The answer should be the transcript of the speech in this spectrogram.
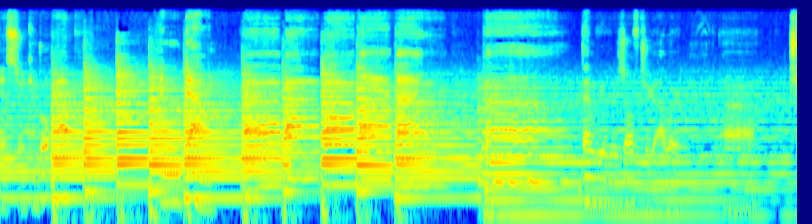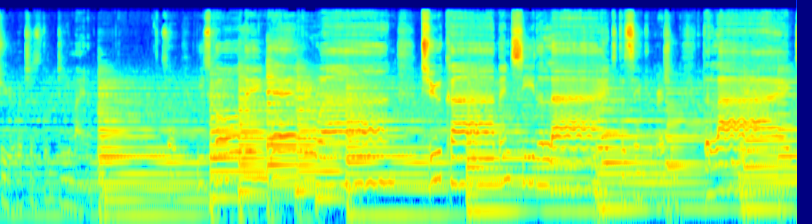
Yes, so you can go up and down. Then we resolve to our uh, two, which is the D minor. So he's calling come and see the light. The same progression. The light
